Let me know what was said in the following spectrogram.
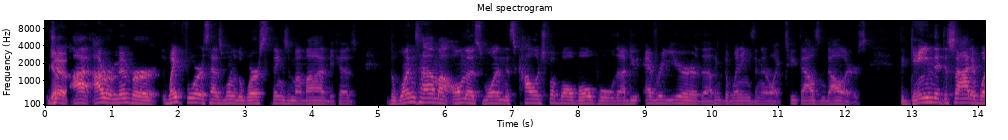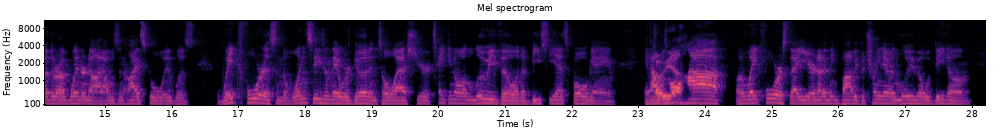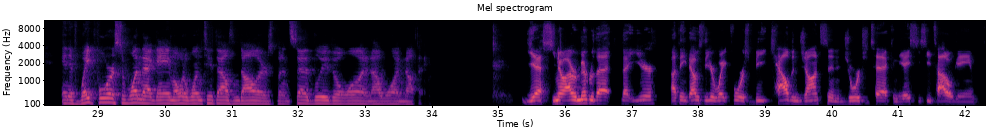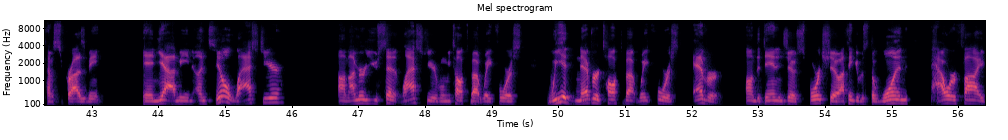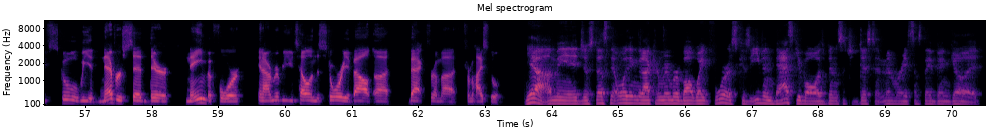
Yep. Joe, I, I remember Wake Forest has one of the worst things in my mind because the one time I almost won this college football bowl pool that I do every year, that I think the winnings in there are like two thousand dollars. The game that decided whether I win or not, I was in high school. It was Wake Forest, and the one season they were good until last year, taking on Louisville in a BCS bowl game. And I oh, was yeah. all high on Wake Forest that year, and I didn't think Bobby Petrino and Louisville would beat them. And if Wake Forest had won that game, I would have won two thousand dollars. But instead, Louisville won, and I won nothing. Yes, you know I remember that that year. I think that was the year Wake Forest beat Calvin Johnson and Georgia Tech in the ACC title game. Kind of surprised me. And yeah, I mean, until last year, um, I remember you said it last year when we talked about Wake Forest. We had never talked about Wake Forest ever on the Dan and Joe Sports Show. I think it was the one Power Five school we had never said their name before. And I remember you telling the story about uh, back from uh, from high school. Yeah, I mean, it just that's the only thing that I can remember about Wake Forest because even basketball has been such a distant memory since they've been good.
